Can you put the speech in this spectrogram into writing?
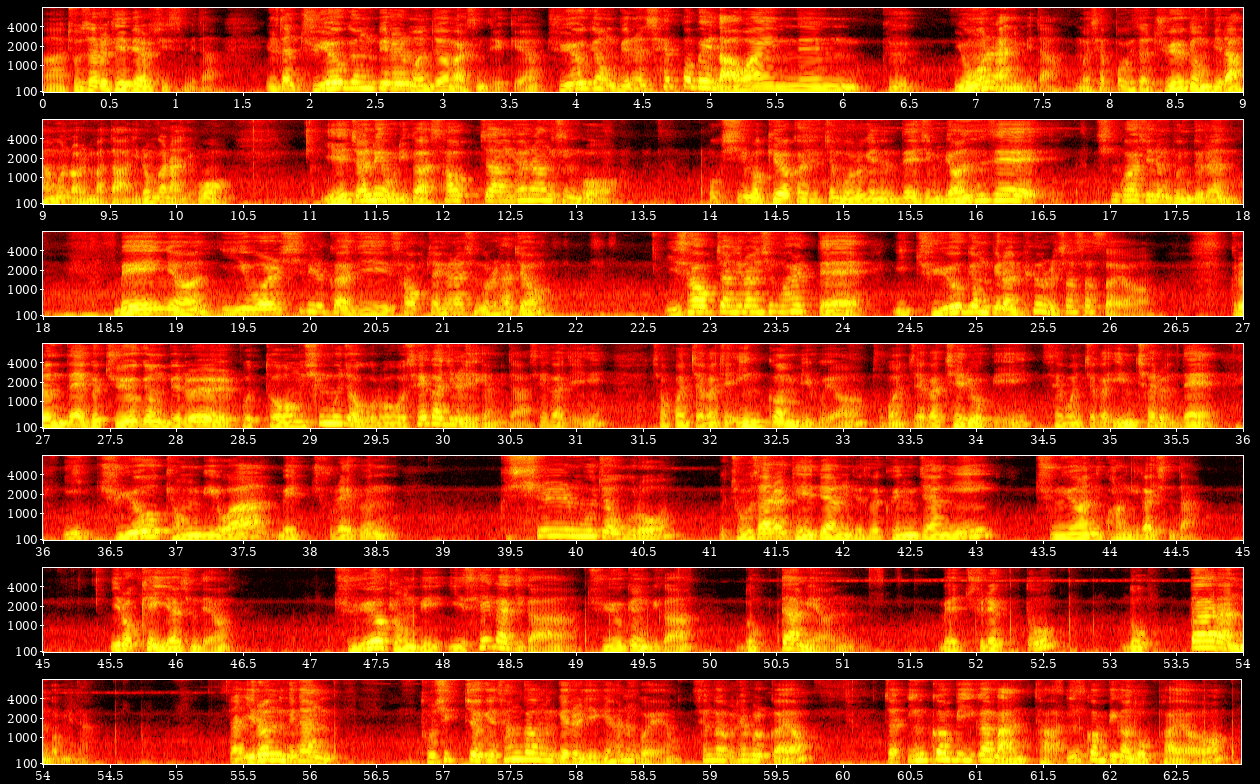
아, 조사를 대비할 수 있습니다. 일단 주요 경비를 먼저 말씀드릴게요. 주요 경비는 세법에 나와 있는 그 용어는 아닙니다. 뭐 세법에서 주요 경비라 하면 얼마다 이런 건 아니고 예전에 우리가 사업장 현황 신고 혹시 뭐 기억하실지 모르겠는데 지금 면세 신고하시는 분들은 매년 2월 10일까지 사업장 현황 신고를 하죠. 이 사업장 현황 신고할 때 이 주요 경비라는 표현을 썼었어요. 그런데 그 주요 경비를 보통 실무적으로 세 가지를 얘기합니다. 세 가지. 첫 번째가 이제 인건비고요. 두 번째가 재료비, 세 번째가 임차료인데 이 주요 경비와 매출액은 그 실무적으로 조사를 대비하는 데서 굉장히 중요한 관계가 있습니다. 이렇게 이해하시면 돼요. 주요 경비 이 세 가지가 주요 경비가 높다면 매출액도 높다라는 겁니다. 자, 이런 그냥 도식적인 상관관계를 얘기하는 거예요. 생각을 해볼까요? 자, 인건비가 많다. 인건비가 높아요.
